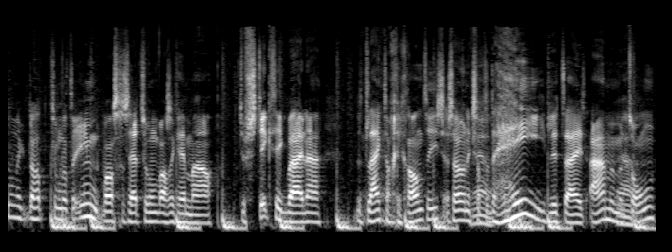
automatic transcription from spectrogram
toen, ik dat, toen dat erin was gezet, toen was ik helemaal... Toen stikte ik bijna... Het lijkt dan gigantisch en zo. En ik zat Ja. er de hele tijd aan met mijn Ja. tong.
